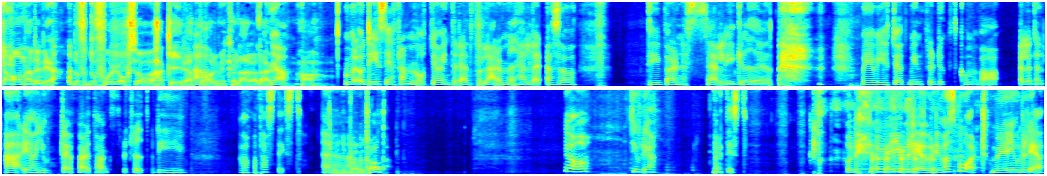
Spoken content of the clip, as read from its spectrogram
Jag anade det. Då, då får du också hacka i det att då har du mycket att lära där. Ja. Ja. Och det ser jag fram emot. Jag är inte rädd för att lära mig heller. Alltså, det är bara den här säljgrejen. Men jag vet ju att min produkt kommer vara, eller den är, jag har gjort eh, företagsretreat och det var fantastiskt. Eh, Tog du bra betalt? Ja, det gjorde jag faktiskt. Och det, jag gjorde det, men det var svårt. Men jag gjorde det.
